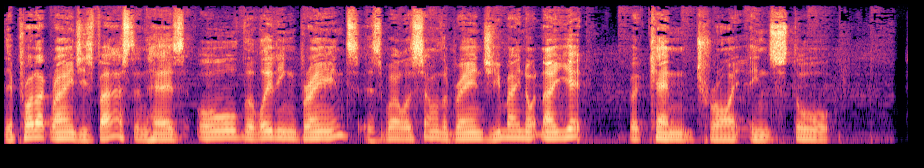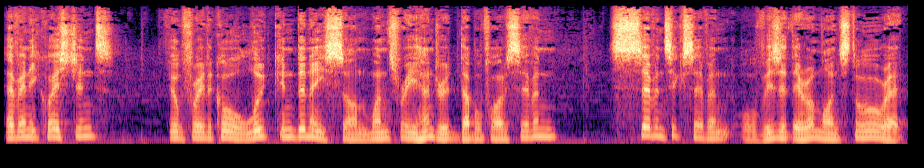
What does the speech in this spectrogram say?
Their product range is vast and has all the leading brands as well as some of the brands you may not know yet but can try in store. Have any questions? Feel free to call Luke and Denise on 1300 557 767 or visit their online store at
